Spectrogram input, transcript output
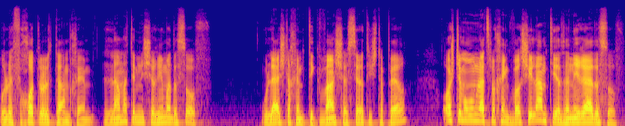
או לפחות לא לטעמכם, למה אתם נשארים עד הסוף? אולי יש לכם תקווה שהסרט ישתפר? או שאתם אומרים לעצמכם, כבר שילמתי, אז אני אראה עד הסוף.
